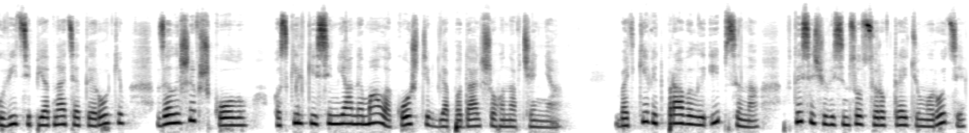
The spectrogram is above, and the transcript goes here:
У віці 15 років залишив школу, оскільки сім'я не мала коштів для подальшого навчання. Батьки відправили Іпсена в 1843 році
